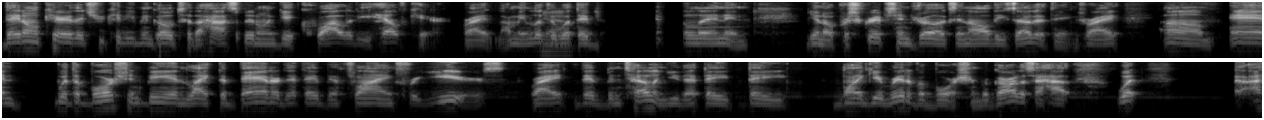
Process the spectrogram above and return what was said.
They don't care that you can even go to the hospital and get quality health care, right? I mean, look Yeah. at what they've and you know prescription drugs and all these other things right um and with abortion being like the banner that they've been flying for years right? They've been telling you that they they want to get rid of abortion regardless of how what I,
